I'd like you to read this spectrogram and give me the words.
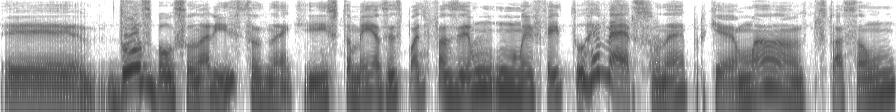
é, dos bolsonaristas, né, que isso também às vezes pode fazer um, um, efeito reverso, né, porque é uma situação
